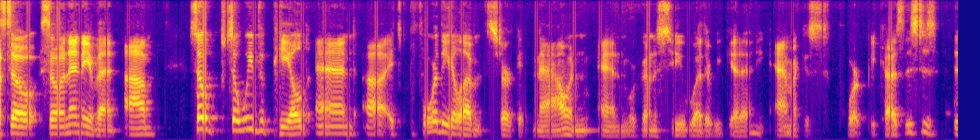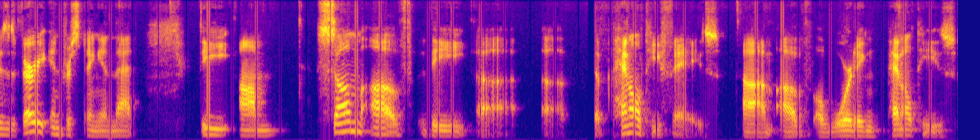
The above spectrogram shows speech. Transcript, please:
So so in any event, um, so so we've appealed, and uh, it's before the Eleventh Circuit now, and and we're going to see whether we get any amicus support because this is this is very interesting in that the um some of the uh, uh, the penalty phase um, of awarding penalties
